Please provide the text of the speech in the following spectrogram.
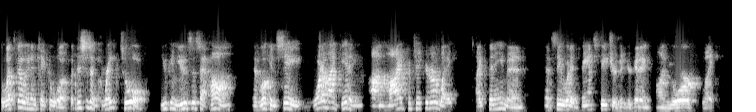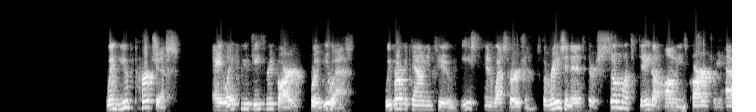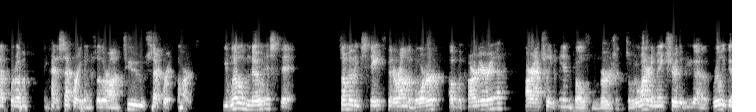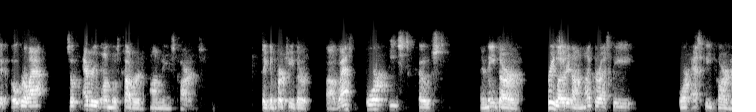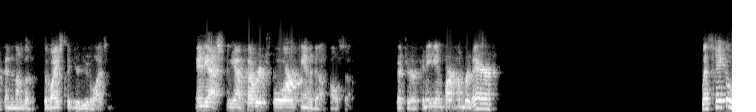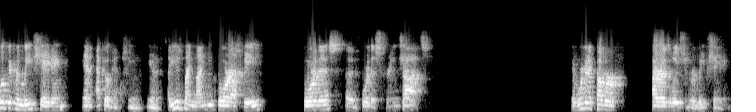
So let's go in and take a look. But this is a great tool. You can use this at home and look and see what am I getting on my particular lake, type the name in, and see what advanced features that you're getting on your lake. When you purchase a Lakeview G3 card for the US, we broke it down into East and West versions. The reason is there's so much data on these cards, we had to put them and kind of separate them so they're on two separate cards. You will notice that some of these states that are on the border of the card area are actually in both versions. So we wanted to make sure that you got a really good overlap so everyone was covered on these cards. So you can purchase either uh, West or East Coast. And these are preloaded on micro SD or SD card, depending on the device that you're utilizing. And yes, we have coverage for Canada also. Got your Canadian part number there. Let's take a look at relief shading and EchoMaps un units. I used my 94 SV for this, uh, for the screenshots. And we're gonna cover high resolution relief shading.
